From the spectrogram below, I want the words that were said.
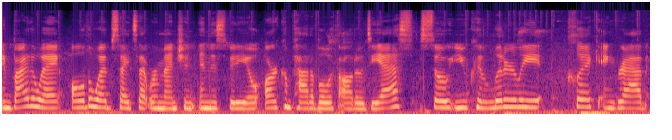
And by the way, all the websites that were mentioned in this video are compatible with AutoDS, so you could literally click and grab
